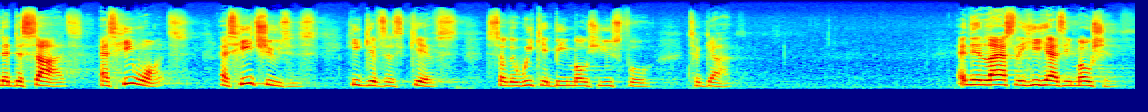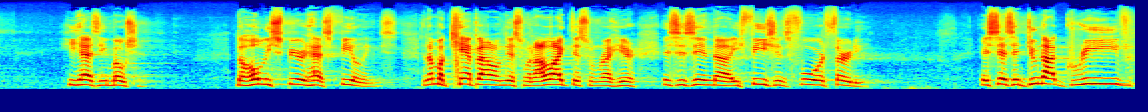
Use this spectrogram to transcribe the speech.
that decides as He wants, as He chooses, He gives us gifts so that we can be most useful to God. And then lastly, He has emotion. He has emotion. The Holy Spirit has feelings. And I'm going to camp out on this one. I like this one right here. This is in uh, Ephesians 4:30. It says, "And do not grieve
